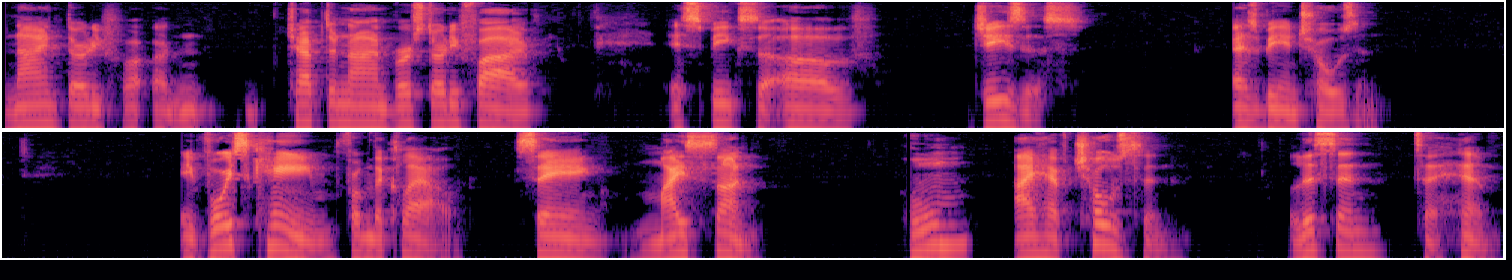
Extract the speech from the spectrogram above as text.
9 35 uh, chapter 9 verse 35 it speaks of Jesus as being chosen. A voice came from the cloud saying my son whom I have chosen listen to him.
